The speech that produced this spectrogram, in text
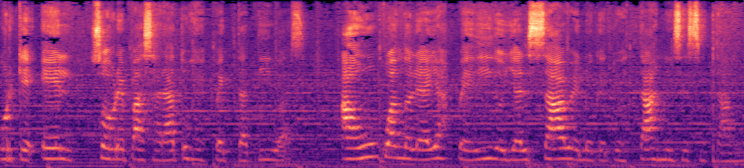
porque Él sobrepasará tus expectativas. Aun cuando le hayas pedido, ya Él sabe lo que tú estás necesitando.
